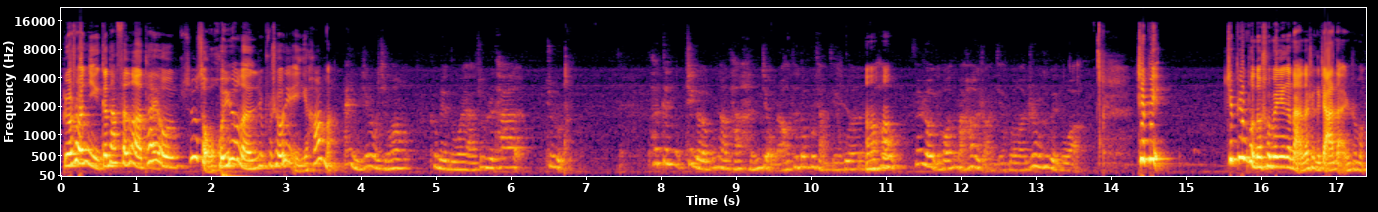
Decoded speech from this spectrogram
比如说你跟他分了，他又就走婚运了，就不是有点遗憾吗？哎，你这种情况特别多呀，就是他就是他跟这个姑娘谈很久，然后他都不想结婚，然嗯后分手以后他马上就找人结婚了，这种特别多。这并这并不能说明这个男的是个渣男，是吗？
